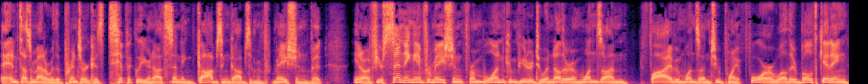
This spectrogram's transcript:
and it doesn't matter with a printer because typically you're not sending gobs and gobs of information. But you know, if you're sending information from one computer to another and one's on five and one's on 2.4, well, they're both getting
